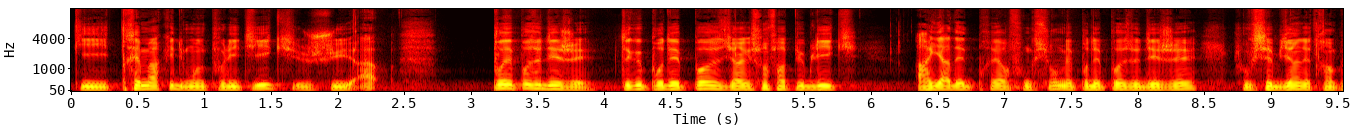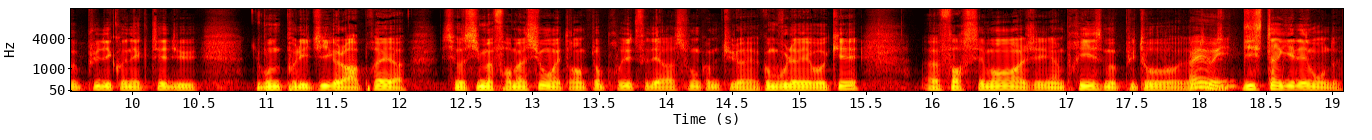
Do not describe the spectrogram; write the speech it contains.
qui très marqués du monde politique, je suis ah, pour des postes de DG, peut-être que pour des postes de direction affaires publiques, à regarder de près en fonction, mais pour des postes de DG, je trouve que c'est bien d'être un peu plus déconnecté du, du, monde politique. Alors après, euh, c'est aussi ma formation, être un peu produit de fédération, comme, tu comme vous l'avez évoqué, euh, forcément, j'ai un prisme plutôt euh, distinguer les mondes.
